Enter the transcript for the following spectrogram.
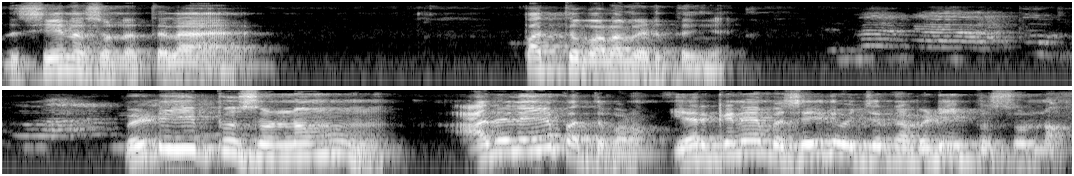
இந்த சீன சுண்ணத்துல பத்து வளம் எடுத்துங்க. வெடிப்பு சுண்ணம் அதுலேயே பத்து படம் ஏற்கனவே நம்ம செய்து வச்சிருக்கோம் வெடிப்பு சொன்னோம்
